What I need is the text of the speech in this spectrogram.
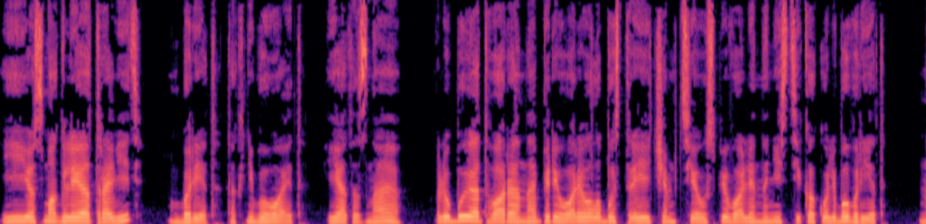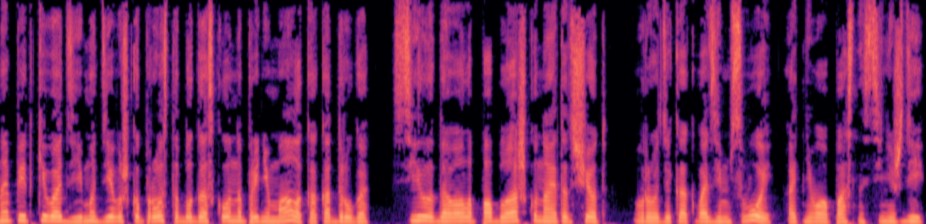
Ее смогли отравить? Бред, так не бывает. Я-то знаю. Любые отвары она переваривала быстрее, чем те успевали нанести какой-либо вред. Напитки Вадима девушка просто благосклонно принимала, как от друга. Сила давала поблажку на этот счет. Вроде как Вадим свой, от него опасности не жди.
